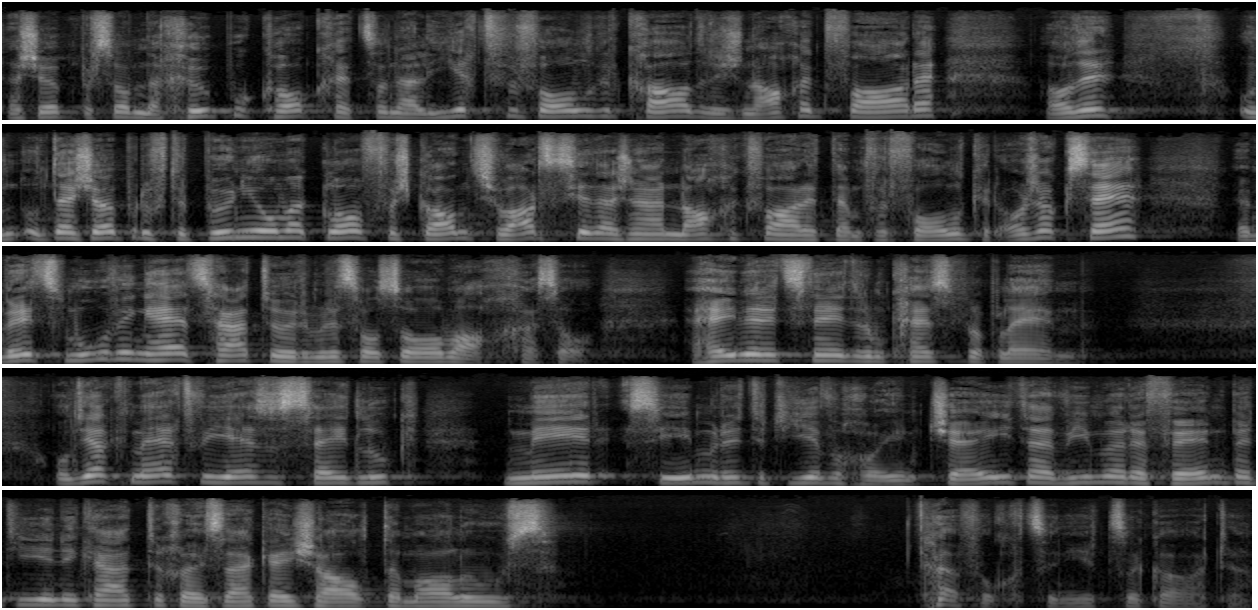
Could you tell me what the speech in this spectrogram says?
Da ist jemand so an einem Kübel gehockt, hat so einen Lichtverfolger gehabt, der ist nachgefahren, oder? Und, und da ist jemand auf der Bühne rumgelaufen, ist ganz schwarz gewesen, der ist dann nachgefahren, dem Verfolger. Auch schon gesehen? Wenn wir jetzt Moving Heads hätten, würden wir das so machen. So. Haben wir jetzt nicht, darum kein Problem. Und ich habe gemerkt, wie Jesus sagt, schau, wir sind immer wieder die, die entscheiden können, wie wir eine Fernbedienung hätten, können sagen, ich schalte mal aus. Das funktioniert sogar. Da.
